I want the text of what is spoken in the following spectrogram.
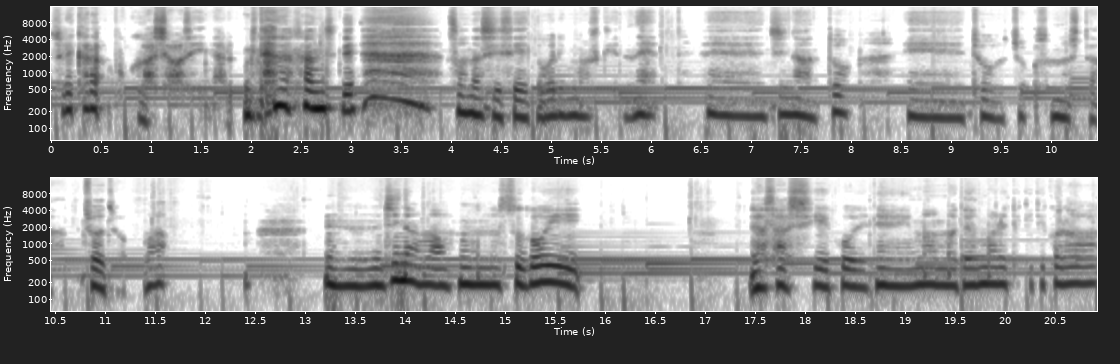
それから僕が幸せになる。みたいな感じでそんな姿勢でおりますけどね、えー、次男と、えー、長女。その下長女はうん次男はものすごい優しい子でね、今まで生まれてきてから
